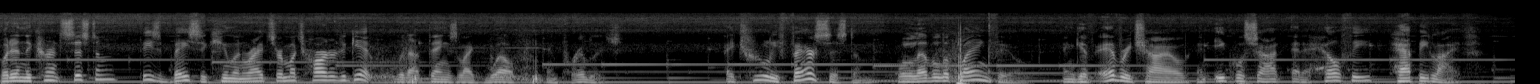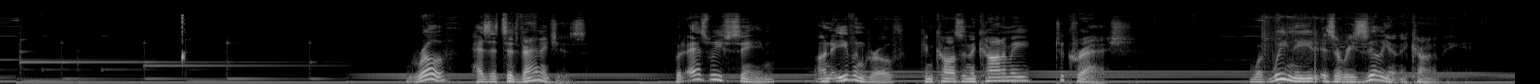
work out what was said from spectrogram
But in the current system, these basic human rights are much harder to get without things like wealth and privilege. A truly fair system will level the playing field and give every child an equal shot at a healthy, happy life. Growth has its advantages. But as we've seen, uneven growth can cause an economy to crash. What we need is a resilient economy,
